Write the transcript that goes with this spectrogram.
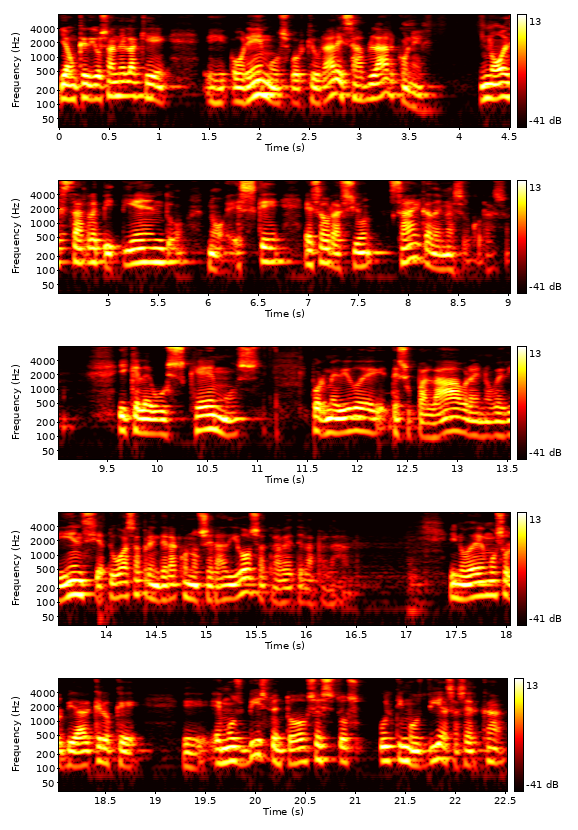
Y aunque Dios anhela que eh, oremos, porque orar es hablar con Él, no estar repitiendo, no, es que esa oración salga de nuestro corazón y que le busquemos por medio de, su palabra, en obediencia. Tú vas a aprender a conocer a Dios a través de la palabra. Y no debemos olvidar que lo que eh, hemos visto en todos estos últimos días acerca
